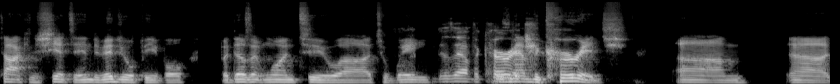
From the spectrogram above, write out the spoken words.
talking shit to individual people, but doesn't want to uh, to wade Doesn't have the courage. doesn't have the courage um, uh,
